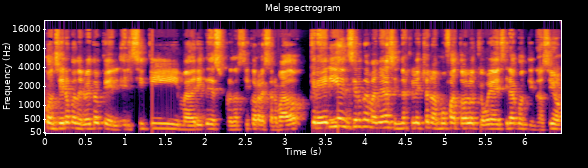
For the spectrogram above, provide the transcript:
considero con el veto que el, City Madrid es pronóstico reservado. Creería en cierta manera, si no es que le echo la mufa a todo lo que voy a decir a continuación.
